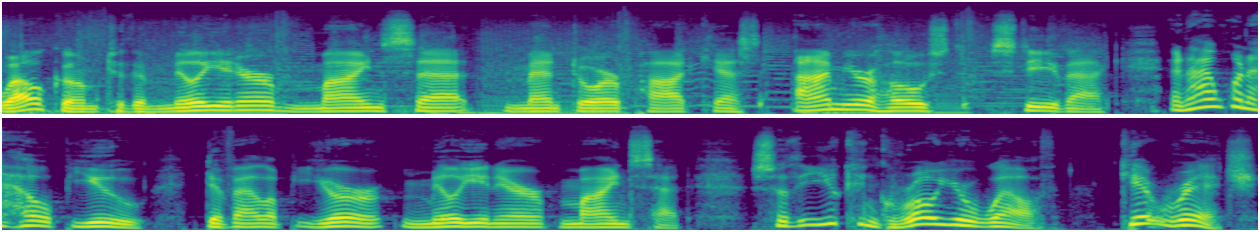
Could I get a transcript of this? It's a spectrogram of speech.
Welcome to the Millionaire Mindset Mentor Podcast. I'm your host, Steve Ack, and I want to help you develop your millionaire mindset so that you can grow your wealth, get rich,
